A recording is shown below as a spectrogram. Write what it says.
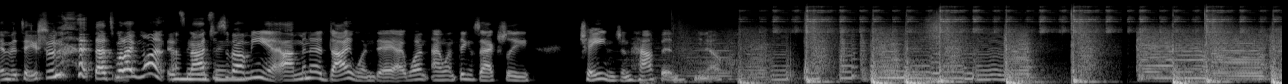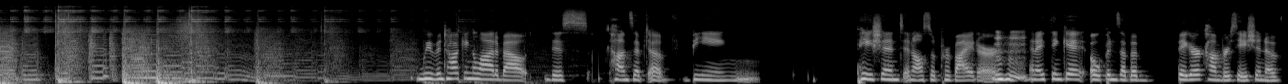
invitation. That's what I want. It's not just about me. I'm gonna die one day. I want I want things to actually change and happen, you know? We've been talking a lot about this concept of being patient and also provider. Mhm. And I think it opens up a bigger conversation of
